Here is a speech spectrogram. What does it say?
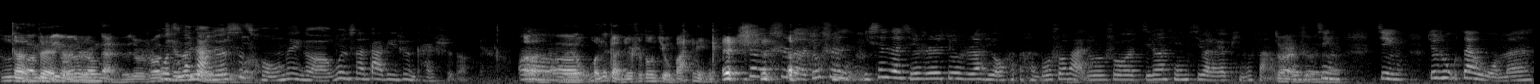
不知道你们有没有这种感觉？就是说，我真的感觉是从那个汶川大地震开始的。呃，我的感觉是从九八年开始。是是的，就是你现在其实就是有很很多说法，就是说极端天气越来越频繁了，就是近近就是在我们。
